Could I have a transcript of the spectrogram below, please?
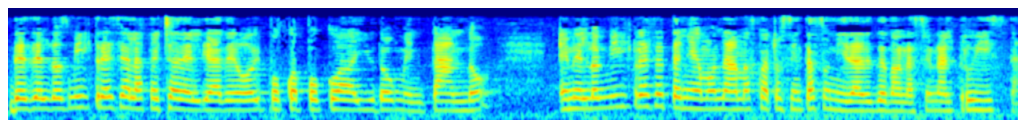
desde el 2013 a la fecha del día de hoy, poco a poco ha ido aumentando. En el 2013 teníamos nada más 400 unidades de donación altruista.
